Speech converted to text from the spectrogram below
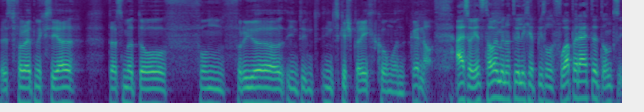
es freut mich sehr, dass wir da von früher in, in, ins Gespräch kommen. Genau. Also jetzt habe ich mich natürlich ein bisschen vorbereitet und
